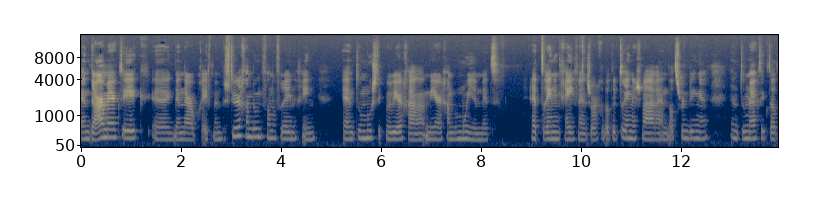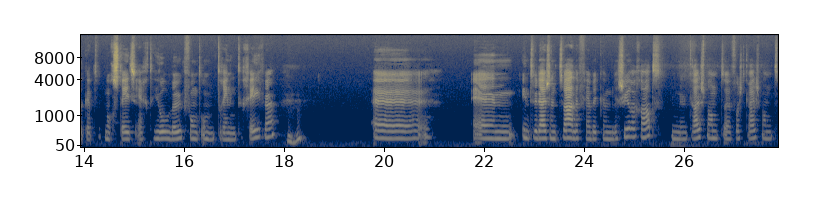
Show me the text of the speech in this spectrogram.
En daar merkte ik, eh, ik ben daar op een gegeven moment bestuur gaan doen van een vereniging. En toen moest ik me weer gaan, meer gaan bemoeien met het training geven en zorgen dat er trainers waren en dat soort dingen. En toen merkte ik dat ik het nog steeds echt heel leuk vond om training te geven. Mhm. Eh, en in 2012 heb ik een blessure gehad. Een kruisband, eh voorste kruisband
